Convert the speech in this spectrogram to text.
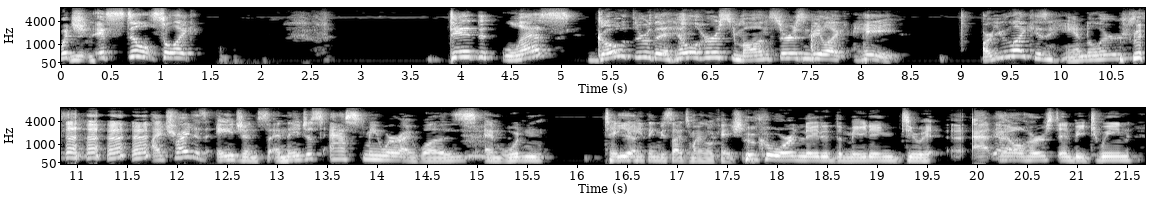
Which mm. it's still so like. Did Les go through the Hillhurst monsters and be like, hey, are you like his handlers? I tried as agents and they just asked me where I was and wouldn't take Yeah. anything besides my location. who coordinated the meeting to uh, at Yeah. Hillhurst and between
